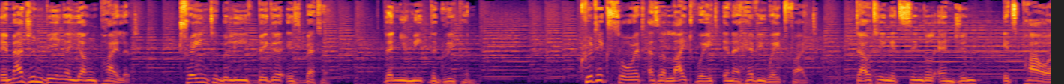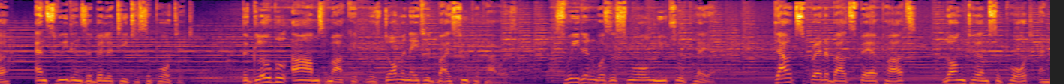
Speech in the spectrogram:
Imagine being a young pilot, trained to believe bigger is better. Then you meet the Gripen. Critics saw it as a lightweight in a heavyweight fight, doubting its single engine, its power, and Sweden's ability to support it. The global arms market was dominated by superpowers. Sweden was a small neutral player. Doubt spread about spare parts, long-term support and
